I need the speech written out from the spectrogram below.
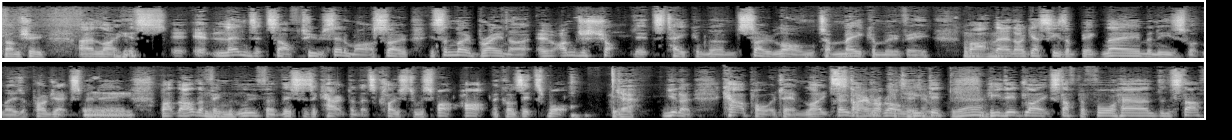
gumshoe, and like it's it, it lends itself to cinema. So it's a no brainer. I'm just shocked it's taken them so long to make a movie. But then I guess he's a big name and he's got loads of projects spinning. But the other thing with Luther, this is a character that's close to his heart because it's what Yeah. You know, catapulted him. Like, don't get me wrong, he him. did, Yeah. he did like stuff beforehand and stuff,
